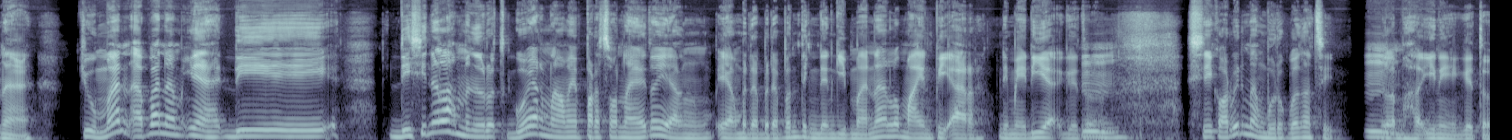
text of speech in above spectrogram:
Nah, cuman apa namanya di di sinilah menurut gue yang namanya persona itu yang yang benar-benar penting dan gimana lo main PR di media gitu. Hmm. Si Corbyn memang buruk banget sih Hmm. dalam hal ini gitu.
